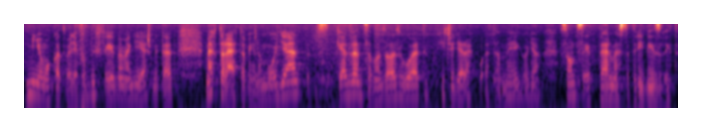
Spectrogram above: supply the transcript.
minyomokat vegyek a büfébe, meg ilyesmit, tehát megtaláltam én a módját. Kedvencem az az volt, kicsi gyerek voltam még, hogy a szomszéd termesztett ribizlit.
